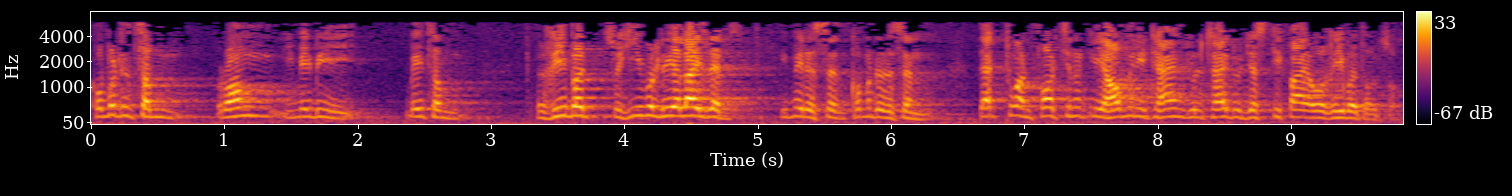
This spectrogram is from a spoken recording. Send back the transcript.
committed some wrong, he maybe made some ghibat, so he will realize that he made a sin, committed a sin. That too, unfortunately, how many times we'll try to justify our ghibat also.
